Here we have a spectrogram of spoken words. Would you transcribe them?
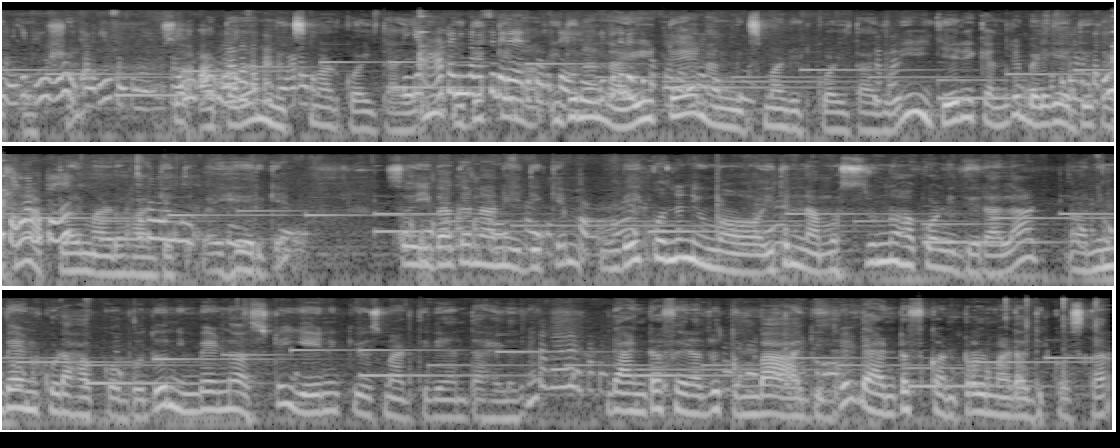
ಡಿಕಾಕ್ಷನ್. ಸೊ ಆ ಥರ ಮಿಕ್ಸ್ ಮಾಡ್ಕೊಳ್ತಾ ಇದ್ದೀನಿ. ಇದಕ್ಕೆ ನಾನು ಇದನ್ನು ನೈಟೇ ನಾನು ಮಿಕ್ಸ್ ಮಾಡಿ ಇಟ್ಕೊಳ್ತಾ ಇದ್ದೀನಿ. ಏನಕ್ಕೆ ಅಂದರೆ ಬೆಳಗ್ಗೆ ಎದ್ದ ತಕ್ಷಣ ಅಪ್ಲೈ ಮಾಡೋ ಹಾಗೆ, ಹೇರ್ಗೆ. ಸೊ ಇವಾಗ ನಾನು ಇದಕ್ಕೆ ಬೇಕು ಅಂದರೆ ನೀವು ಇದನ್ನು ಮೊಸರನ್ನು ಹಾಕ್ಕೊಂಡಿದ್ದೀರಲ್ಲ ನಿಂಬೆಹಣ್ಣು ಕೂಡ ಹಾಕ್ಕೋಬೋದು. ನಿಂಬೆಹಣ್ಣು ಅಷ್ಟೇ ಏನಕ್ಕೆ ಯೂಸ್ ಮಾಡ್ತೀವಿ ಅಂತ ಹೇಳಿದ್ರೆ ಡ್ಯಾಂಡ್ರಫ್ ಏನಾದರೂ ತುಂಬ ಆಗಿದ್ದರೆ ಡ್ಯಾಂಡ್ರಫ್ ಕಂಟ್ರೋಲ್ ಮಾಡೋದಕ್ಕೋಸ್ಕರ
